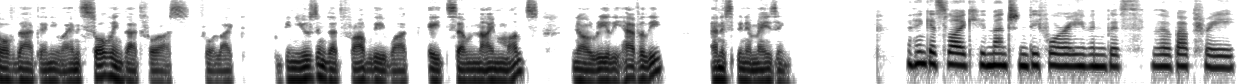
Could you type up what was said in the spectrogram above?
solve that anyway and it's solving that for us for like we've been using that probably what eight seven nine months you know really heavily and it's been amazing I think it's like you mentioned before, even with the Web3.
